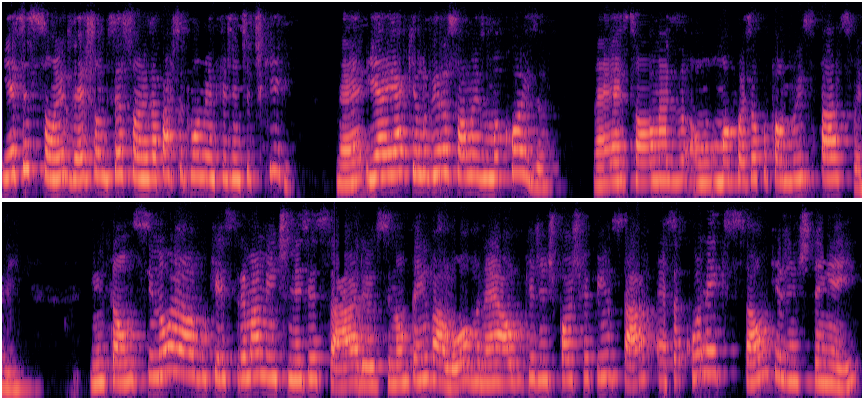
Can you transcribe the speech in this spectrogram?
e esses sonhos deixam de ser sonhos a partir do momento que a gente adquire. Né? E aí aquilo vira só mais uma coisa, né? É só mais uma coisa ocupando um espaço ali. Então, se não é algo que é extremamente necessário, se não tem valor, né, é algo que a gente pode repensar essa conexão que a gente tem aí,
